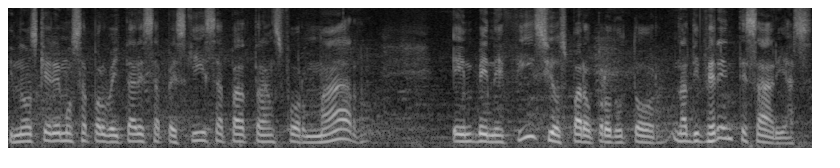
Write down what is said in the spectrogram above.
E nós queremos aproveitar essa pesquisa para transformar em benefícios para o produtor nas diferentes áreas.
